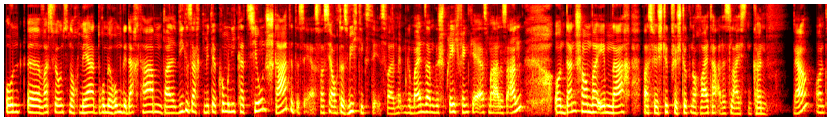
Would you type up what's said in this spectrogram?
und äh, was wir uns noch mehr drumherum gedacht haben, weil wie gesagt, mit der Kommunikation startet es erst, was ja auch das Wichtigste ist, weil mit dem gemeinsamen Gespräch fängt ja erstmal alles an und dann schauen wir eben nach, was wir Stück für Stück noch weiter alles leisten können. Ja, und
